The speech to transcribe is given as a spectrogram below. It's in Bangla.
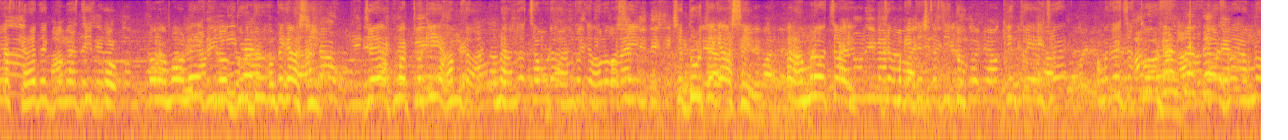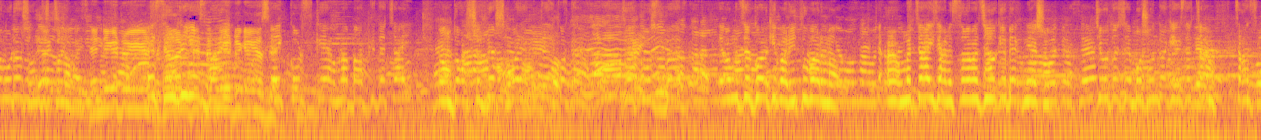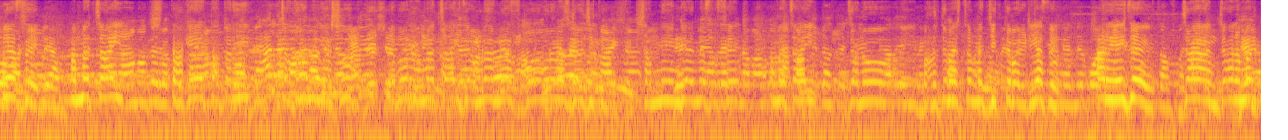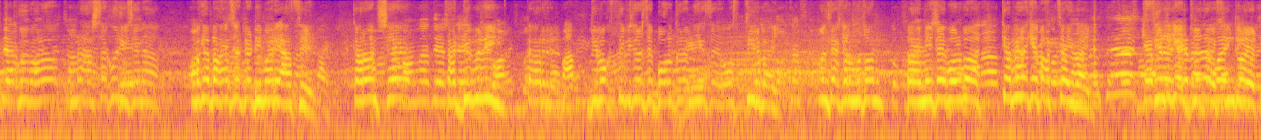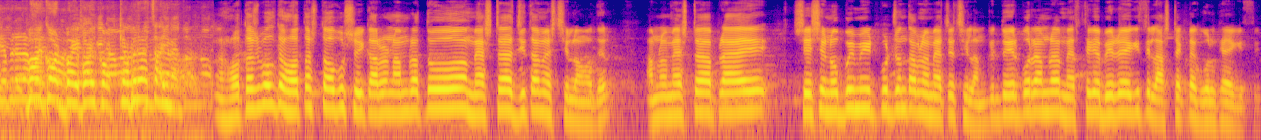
ম্যাচ খেলা দেখব, ম্যাচ জিতবো। কারণ আমরা অনেক দূর দূর থেকে আসি। যে একমাত্র কি হামদা আমরা হামদা চাউড়া হামদাকে ভালোবাসি, সে দূর থেকে আসে। আর আমরাও চাই যে আমাদের দেশটা জিতুক। কিন্তু এই যে আমাদের যে আমরা সন্তুষ্ট না ভাই। Syndicate ভাই। এই কোর্সকে আমরা বাদ দিতে চাই এবং দর্শকদের সবার একটাই কথা যে কোর্স এবং যে গোলকিপার ঋতুবার না আমরা চাই জিওকে ব্যাক নিয়ে যেহেতু সে বসন্ত গেছে চান্স পেয়েছে আমরা চাই তাকে তাড়াতাড়ি চাকরি নিয়ে আসুক এবং আমরা চাই যে আমরা ম্যাচ বড় বড় ম্যাচ জিতি সামনে ইন্ডিয়ার ম্যাচ আছে। আমরা চাই যেন এই ভারতীয় ম্যাচটা আমরা জিততে পারি ঠিক আছে? আর এই যে জায়ান জায়ান আমরা খুবই ভালো। আমরা আশা করি যে না আমাকে বাংলাদেশের একটা ডিমারে আছে। কারণ সে তার ডিবলিং তার ডিবক্সের ভিতরে যে বলগুলো নিয়েছে অস্থির ভাই। বল দেখার মতন আমি এটাই বলব ক্যামেরাকে বাদ চাই ভাই। বয়কট ভাই বয়কট ক্যামেরা চাই না। হতাশ বলতে হতাশ তো অবশ্যই কারণ আমরা তো ম্যাচটা জিতা ম্যাচ ছিল আমাদের। আমরা ম্যাচটা প্রায় শেষে নব্বই মিনিট পর্যন্ত আমরা ম্যাচে ছিলাম কিন্তু এরপরে আমরা ম্যাচ থেকে বের হয়ে গেছি লাস্টে একটা গোল খেয়ে গেছি।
